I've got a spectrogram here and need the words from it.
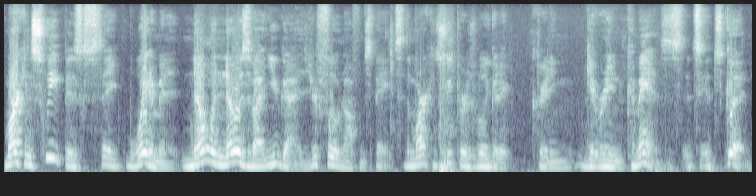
Mark and sweep is say, wait a minute, no one knows about you guys. You're floating off in space. So the mark and sweeper is really good at creating, get reading commands. It's, it's, it's good.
